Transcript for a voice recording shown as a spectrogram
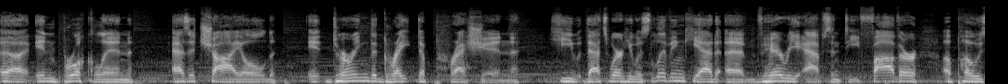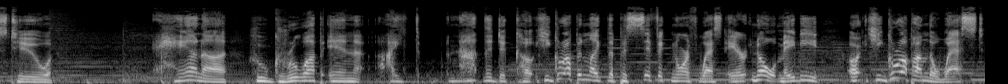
uh, in Brooklyn as a child it during the Great Depression he that's where he was living he had a very absentee father opposed to Hanna, who grew up in I not the Dakota. He grew up in like the Pacific Northwest area. No, maybe or he grew up on the West,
